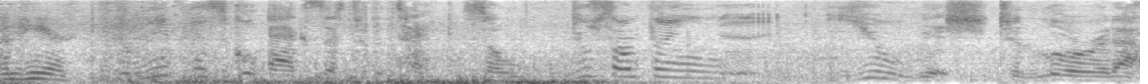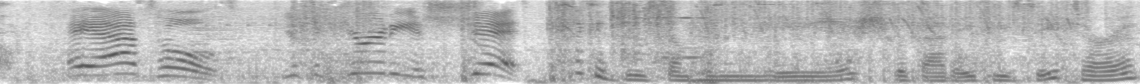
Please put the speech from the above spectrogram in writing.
I'm here. You need physical access to the tank, so do something you wish to lure it out. Hey, assholes! Your security is shit! I could do something me-ish with that APC turret.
